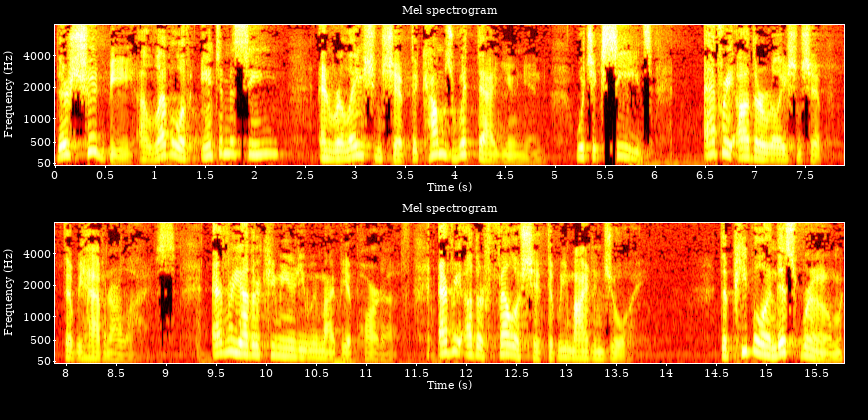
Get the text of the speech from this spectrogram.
There should be a level of intimacy and relationship that comes with that union, which exceeds every other relationship that we have in our lives, every other community we might be a part of, every other fellowship that we might enjoy. The people in this room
